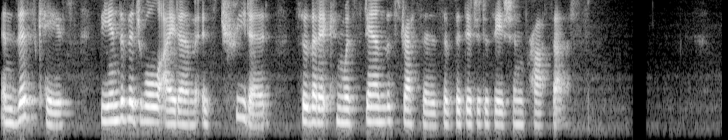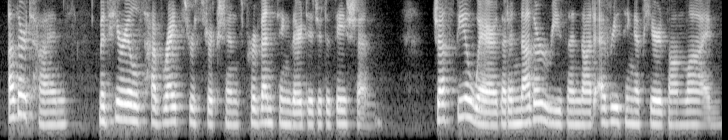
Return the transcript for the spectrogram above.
In this case, the individual item is treated so that it can withstand the stresses of the digitization process. Other times, materials have rights restrictions preventing their digitization. Just be aware that another reason not everything appears online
